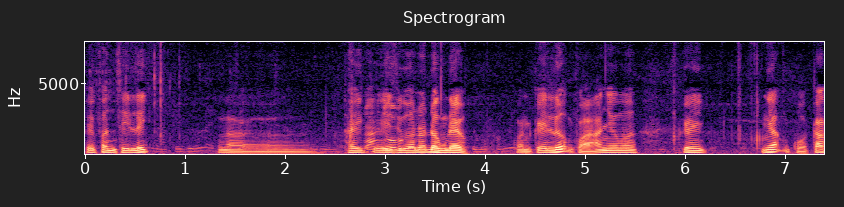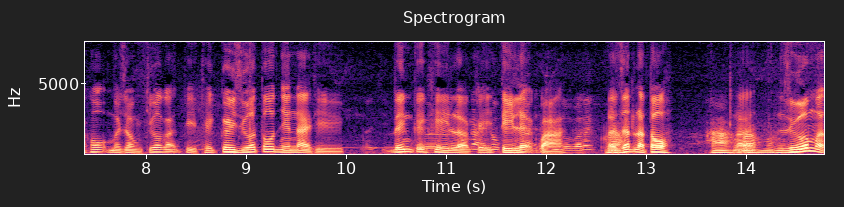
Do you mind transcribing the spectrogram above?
cái phân silic là thấy cây dứa nó đồng đều còn cái lượng quả như mà cây nghiệm của các hộ mà dòng trước ấy, thì thấy cây dứa tốt như thế này thì đến cái khi là cái tỷ lệ quả là Vâng. rất là to À, Đấy, vâng, vâng. dứa mà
